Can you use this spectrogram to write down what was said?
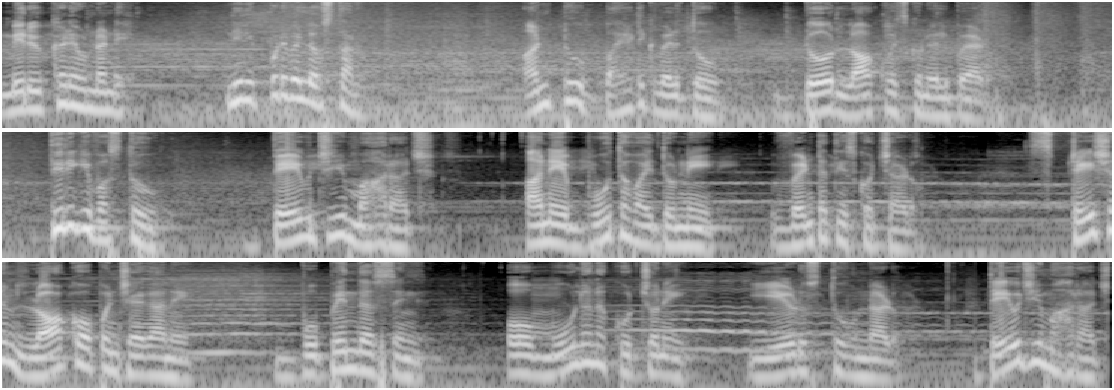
మీరు ఇక్కడే ఉండండి. నేను ఇప్పుడు వెళ్ళి వస్తాను. అంటూ బయటికి వెళుతూ డోర్ లాక్ వేసుకుని వెళ్ళిపోయాడు. తిరిగి వస్తూ దేవ్జీ మహారాజ్ అనే భూత వైద్యుణ్ణి వెంట తీసుకొచ్చాడు. స్టేషన్ లాక్ ఓపెన్ చేయగానే భూపేందర్ సింగ్ ఓ మూలన కూర్చొని ఏడుస్తూ ఉన్నాడు. దేవ్జీ మహారాజ్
